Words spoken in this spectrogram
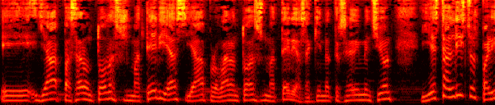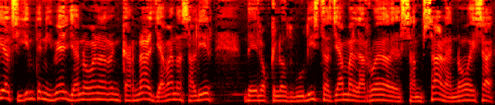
eh, ya pasaron todas sus materias, ya aprobaron todas sus materias aquí en la tercera dimensión y están listos para ir al siguiente nivel, ya no van a reencarnar, ya van a salir de lo que los budistas llaman la rueda del samsara, ¿no? Esa,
